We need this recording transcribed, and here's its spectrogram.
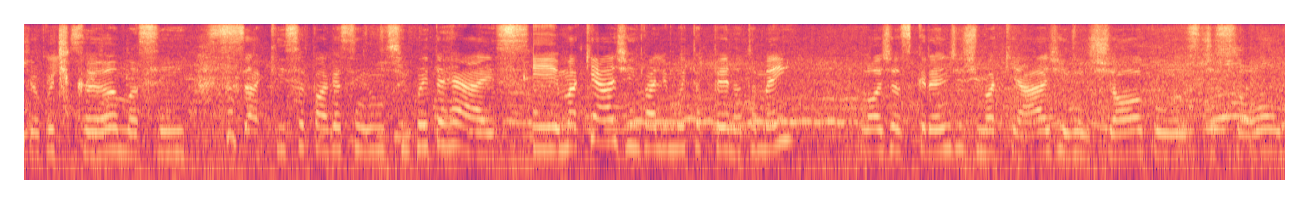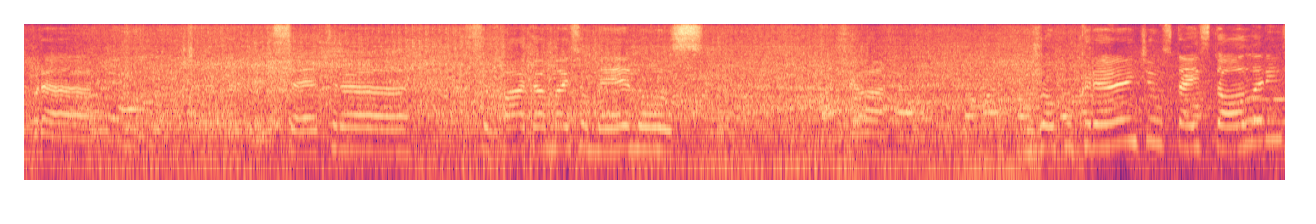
Jogo de cama, assim. Aqui você paga assim uns 50 reais. E maquiagem vale muito a pena também. Lojas grandes de maquiagem, jogos de sombra, etc. Você paga mais ou menos, sei lá, um jogo grande, uns 10 dólares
